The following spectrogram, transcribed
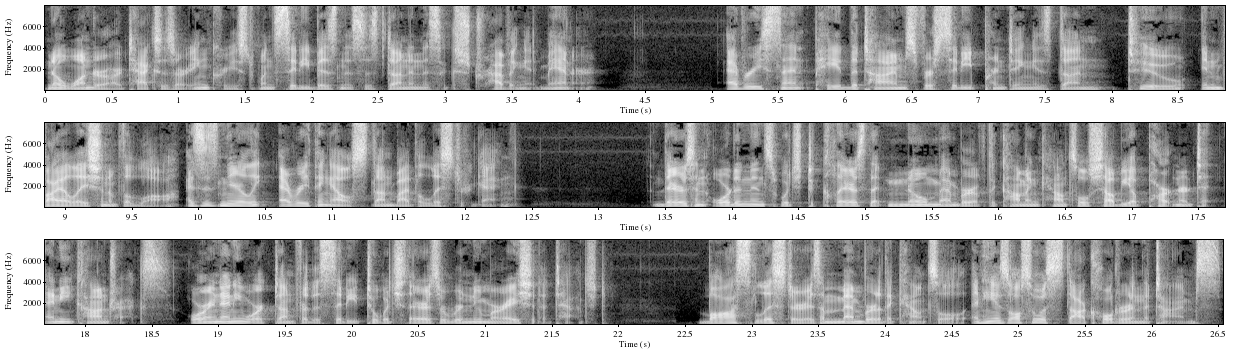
No wonder our taxes are increased when city business is done in this extravagant manner. Every cent paid the Times for city printing is done, too, in violation of the law, as is nearly everything else done by the Lister gang. There's an ordinance which declares that no member of the Common Council shall be a partner to any contracts, or in any work done for the city to which there is a remuneration attached. Boss Lister is a member of the council, and he is also a stockholder in the Times,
